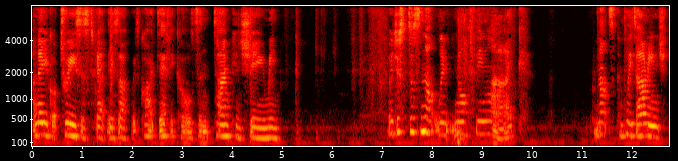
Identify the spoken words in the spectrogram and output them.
I know you've got tweezers to get these up, but it's quite difficult and time consuming. But it just does not look nothing like. That's complete orange.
